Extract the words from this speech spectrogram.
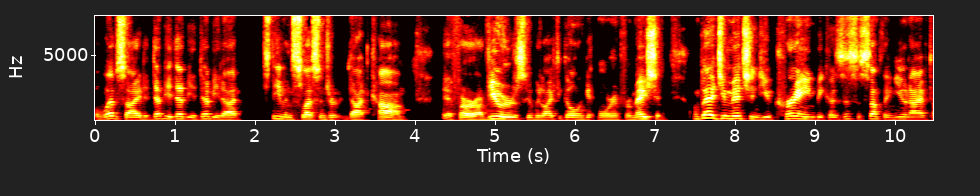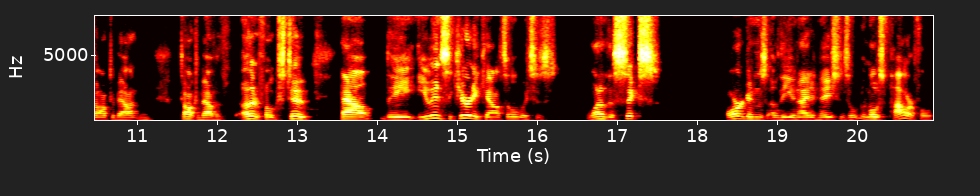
website at www.stevenschlesinger.com Uh, for our viewers who would like to go and get more information. I'm glad you mentioned Ukraine because this is something you and I have talked about and talked about with other folks too. How the UN Security Council, which is one of the six organs of the United Nations, the most powerful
